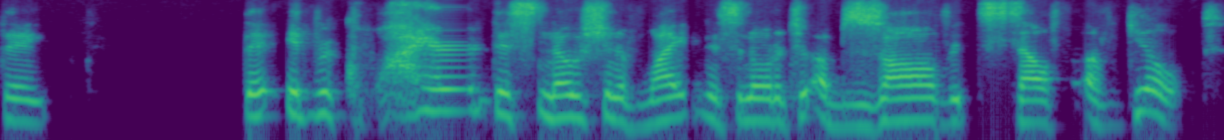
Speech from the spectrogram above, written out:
they, they it required this notion of whiteness in order to absolve itself of guilt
